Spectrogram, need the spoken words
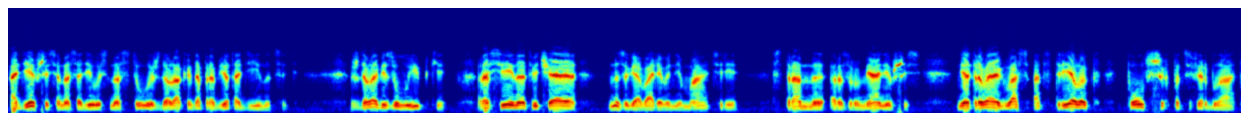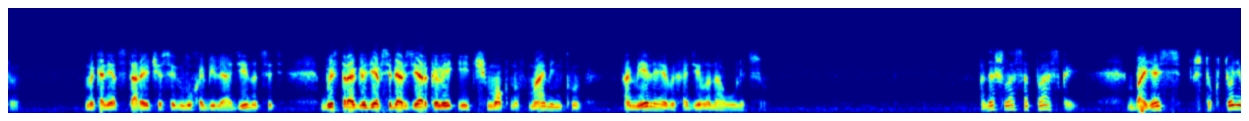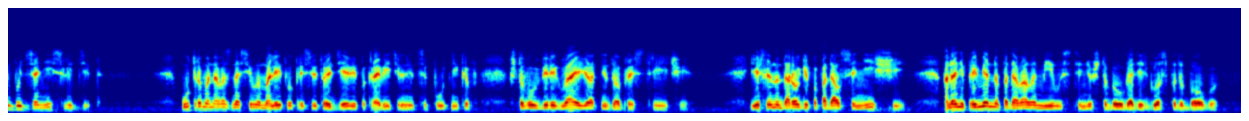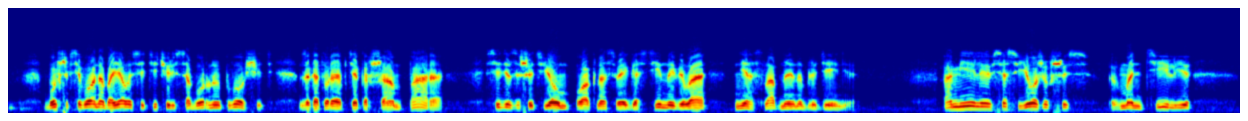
Одевшись, она садилась на стул и ждала, когда пробьет одиннадцать. Ждала без улыбки, рассеянно отвечая на заговаривание матери, странно разрумянившись, не отрывая глаз от стрелок, ползших по циферблату. Наконец старые часы глухо били одиннадцать. Быстро оглядев себя в зеркале и чмокнув маменьку, Амелия выходила на улицу. Она шла с опаской, боясь, что кто-нибудь за ней следит. Утром она возносила молитву Пресвятой Деве, покровительнице путников, чтобы уберегла ее от недоброй встречи. Если на дороге попадался нищий, она непременно подавала милостыню, чтобы угодить Господу Богу. Больше всего она боялась идти через соборную площадь, за которой аптекарша Ампара, сидя за шитьем у окна своей гостиной, вела неослабное наблюдение. Амелия, вся съежившись, в мантилье,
